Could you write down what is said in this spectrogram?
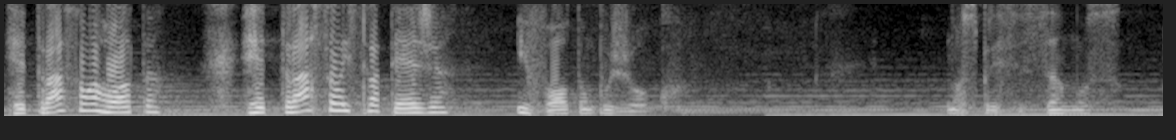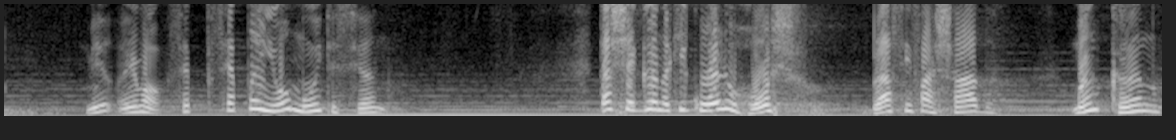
retraçam a rota, retraçam a estratégia e voltam para o jogo. Nós precisamos. Meu irmão, você, você apanhou muito esse ano. Está chegando aqui com o olho roxo, braço enfaixado, mancando.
